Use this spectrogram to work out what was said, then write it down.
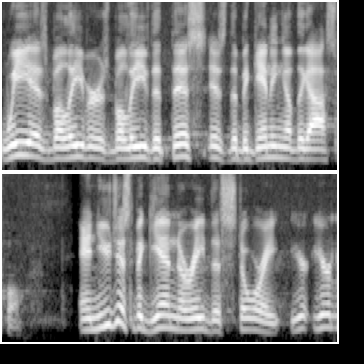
we as believers believe that this is the beginning of the gospel, and you just begin to read this story, you're, you're,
